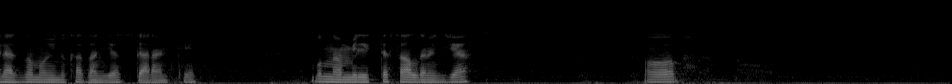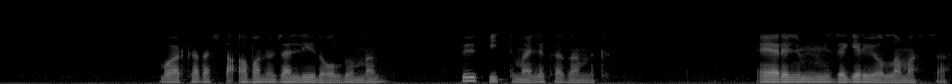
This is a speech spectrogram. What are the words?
Birazdan oyunu kazanacağız garanti. Bundan birlikte saldırınca hop Bu arkadaş da aban özelliği de olduğundan büyük bir ihtimalle kazandık. Eğer elimize geri yollamazsa.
